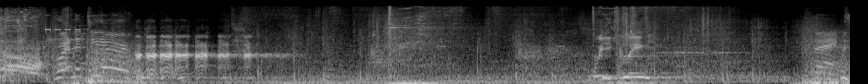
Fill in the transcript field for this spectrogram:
Grenadier! Weakling. Thanks.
